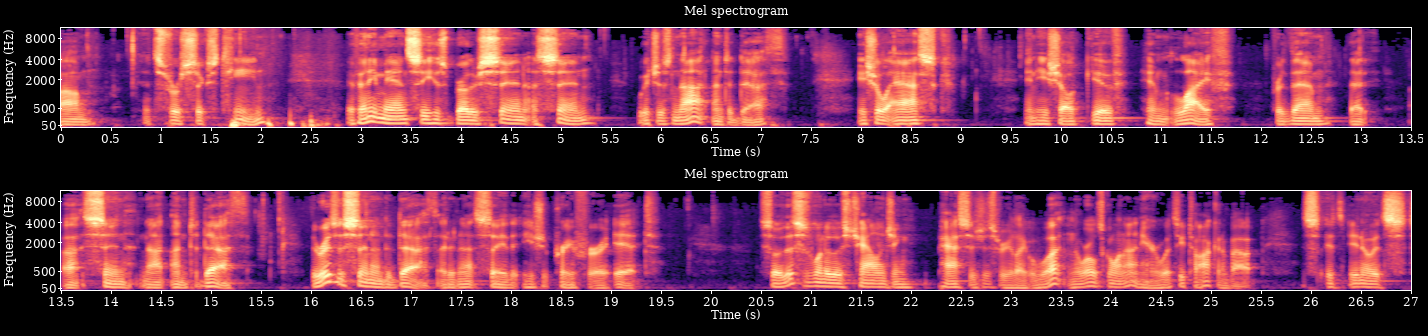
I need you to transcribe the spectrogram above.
Um, it's verse 16. If any man see his brother sin a sin which is not unto death, he shall ask, and he shall give him life for them that uh, sin not unto death. There is a sin unto death. I do not say that he should pray for it. So this is one of those challenging passages where you're like, what in the world's going on here? What's he talking about? It's, it's, you know, it's,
